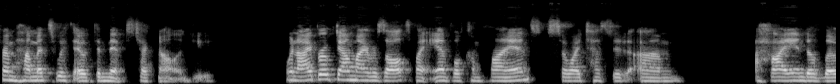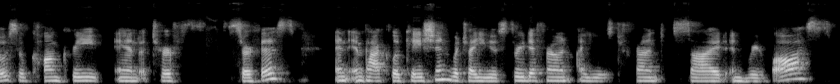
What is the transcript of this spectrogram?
from helmets without the MIPS technology. When I broke down my results by ANVIL compliance, so I tested um, a high and a low, so concrete and a turf surface, and impact location, which I used three different. I used front, side, and rear boss.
